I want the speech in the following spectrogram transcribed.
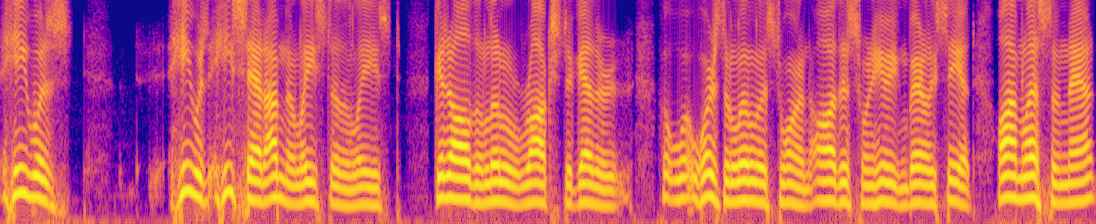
he was he was he said, "I'm the least of the least. Get all the little rocks together. Where's the littlest one? Oh, this one here. You can barely see it. Oh, I'm less than that.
